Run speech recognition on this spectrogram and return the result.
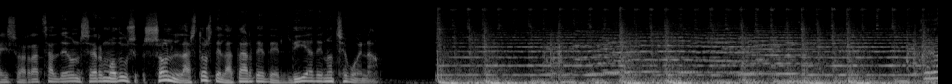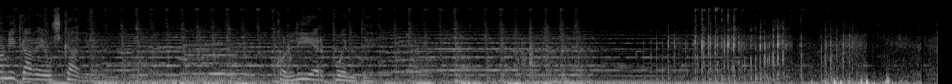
Caixo Arrachaldeón Ser Modus son las 2 de la tarde del día de Nochebuena. Crónica de Euskadi con Lier Puente.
